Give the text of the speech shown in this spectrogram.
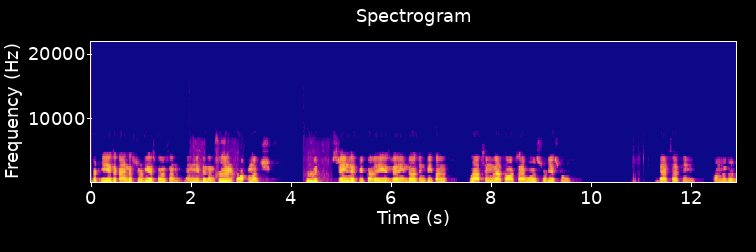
But he is a kind of studious person and he doesn't Hmm. really talk much Hmm. with stranger people. He is very indulgent people who have similar thoughts or who are studious too. That's I think from Nudul.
